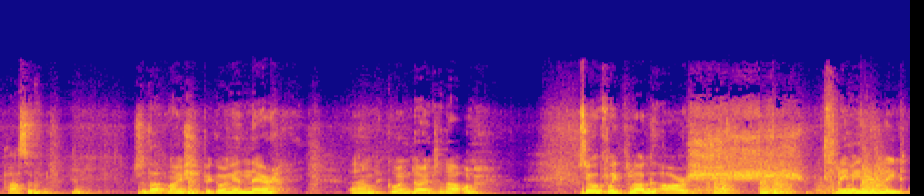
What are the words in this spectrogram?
passive. So that now should be going in there and going down to that one. So if we plug our three meter lead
